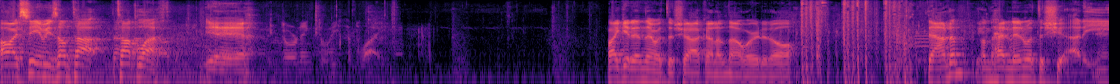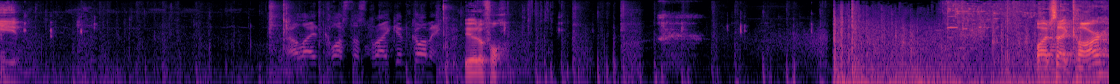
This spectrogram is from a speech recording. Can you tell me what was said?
Oh, I see him. He's on top. Top left. Yeah. If I get in there with the shotgun, I'm not worried at all. Downed him. I'm heading in with the shotty. Beautiful. Watch that car.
